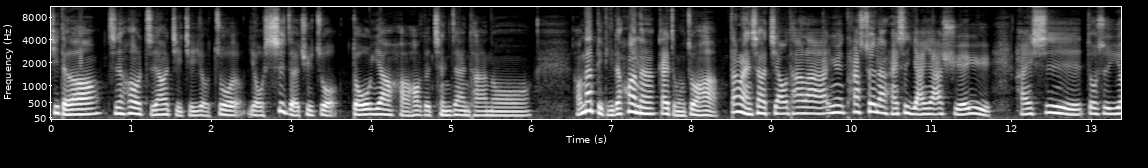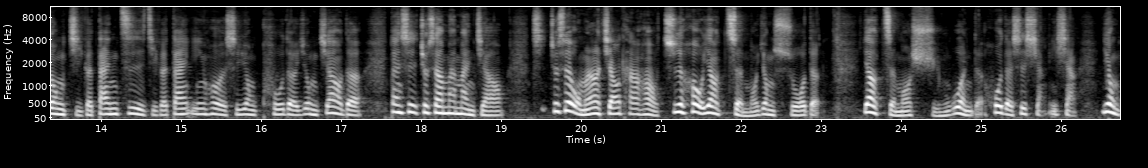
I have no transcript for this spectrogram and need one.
记得哦，之后只要姐姐有做，有试着去做，都要好好的称赞她哦。好，那弟弟的话呢，该怎么做哈？当然是要教他啦，因为他虽然还是牙牙学语，还是都是用几个单字、几个单音，或者是用哭的、用叫的，但是就是要慢慢教，就是我们要教他哈，之后要怎么用说的，要怎么询问的，或者是想一想用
